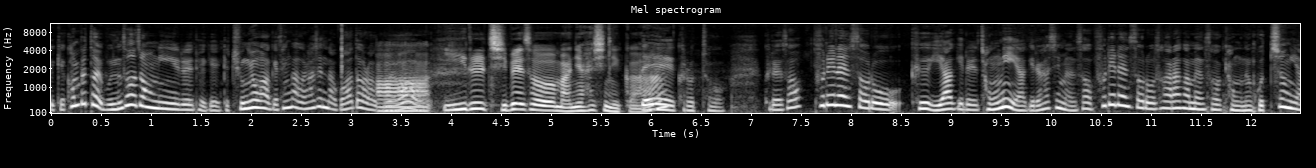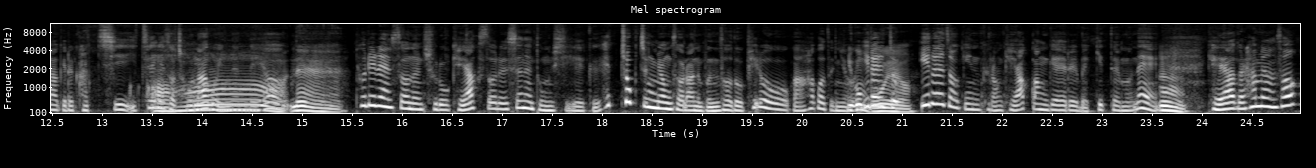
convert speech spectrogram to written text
이렇게 컴퓨터의 문서 정리를 되게 이렇게 중요하게 생각을 하신다고 하더라고요. 아, 일을 집에서 많이 하시니까. 네, 그렇죠. 그래서 프리랜서로 그 이야기를 정리 이야기를 하시면서 프리랜서로 살아가면서 겪는 고충 이야기를 같이 이 책에서 아, 전하고 있는데요. 네. 프리랜서는 주로 계약서를 쓰는 동시에 그 해촉 증명서라는 문서도 필요가 하거든요. 이건 일회적, 뭐예요? 일회적인 그런 계약 관계를 맺기 때문에 음. 계약을 하면서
